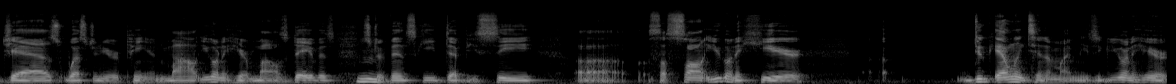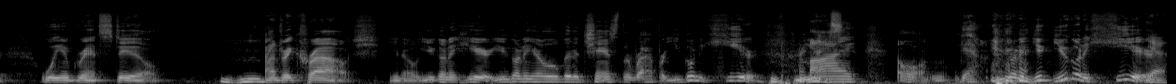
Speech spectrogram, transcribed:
jazz, Western European. Miles, you're going to hear Miles Davis, mm. Stravinsky, Debussy, uh, Saint-Saëns. You're going to hear uh, Duke Ellington in my music. You're going to hear William Grant Still, Mm-hmm. Andraé Crouch, you know, you're gonna hear you're gonna hear a little bit of Chance the Rapper. You're gonna hear my nice. oh yeah, you're gonna you, you're gonna hear yeah.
